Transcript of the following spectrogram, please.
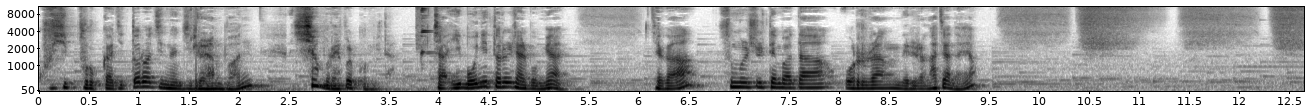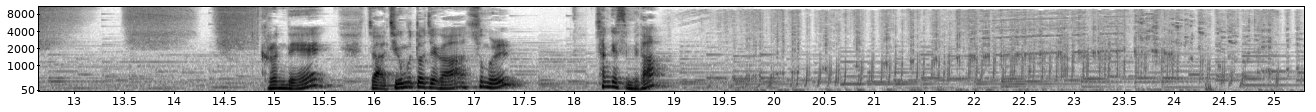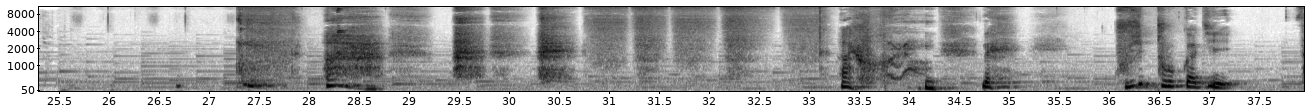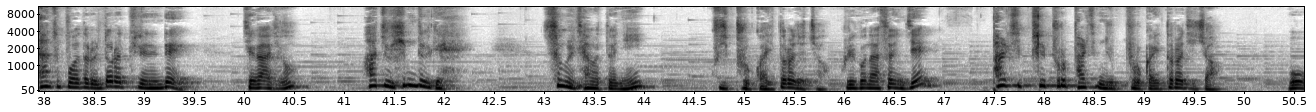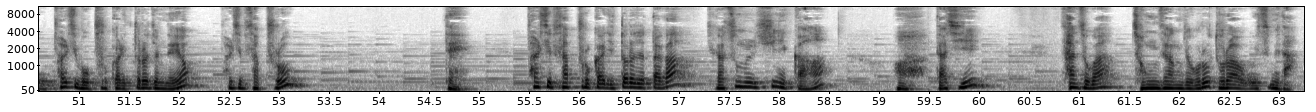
90%까지 떨어지는지를 한번 시험을 해볼 겁니다. 자, 이 모니터를 잘 보면 제가 숨을 쉴 때마다 오르락 내리락 하잖아요. 그런데 자, 지금부터 제가 숨을 참겠습니다. 네. 90%까지 산소 포화도를 떨어뜨리는데 제가 아주 아주 힘들게 숨을 참았더니 90%까지 떨어졌죠. 그리고 나서 이제 87%, 86%까지 떨어지죠. 오, 85%까지 떨어졌네요. 84%? 네. 84%까지 떨어졌다가 제가 숨을 쉬니까 어, 다시 산소가 정상적으로 돌아오고 있습니다.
